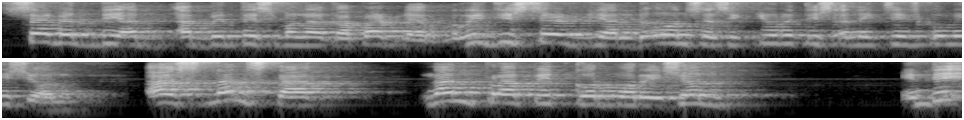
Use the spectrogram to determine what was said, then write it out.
Seventh Day Ad- Adventist mga kapartner, registered yan doon sa Securities and Exchange Commission as non-stock, non-profit corporation. Hindi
